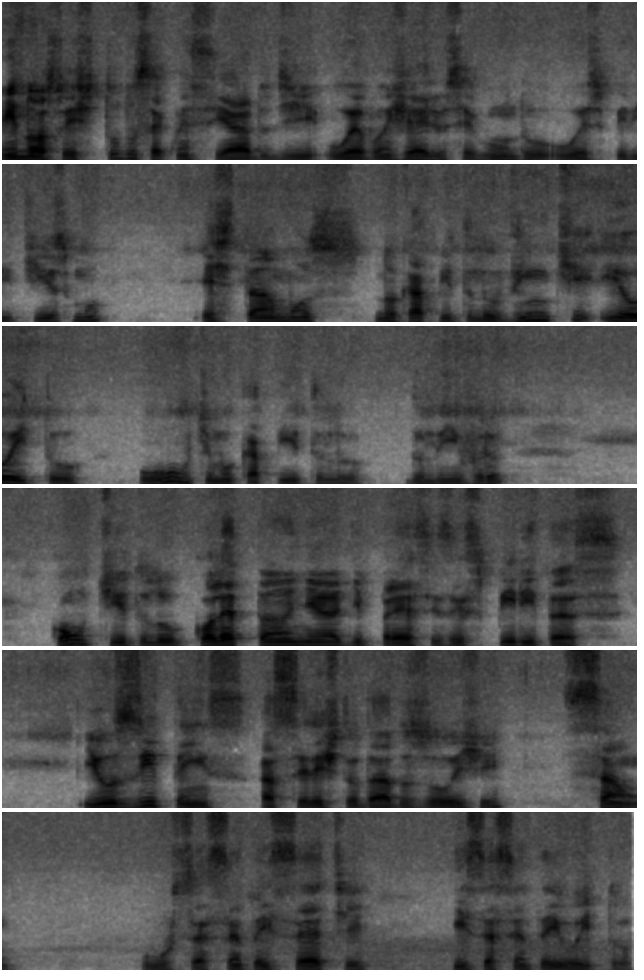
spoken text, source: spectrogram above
Em nosso estudo sequenciado de O Evangelho segundo o Espiritismo, estamos no capítulo 28, o último capítulo do livro com o título Coletânea de Preces Espíritas. E os itens a serem estudados hoje são os 67 e 68.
